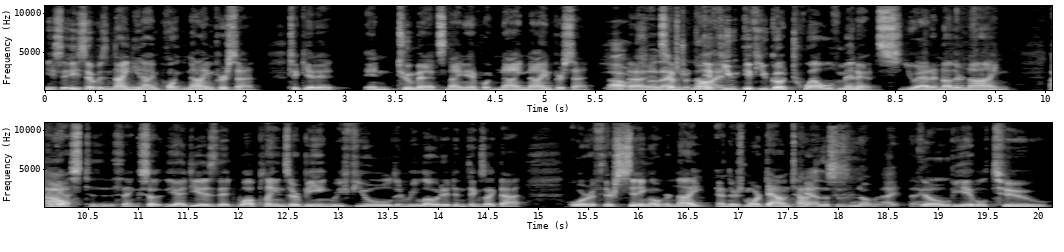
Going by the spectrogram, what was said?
He said, he said it was 99.9% to get it in two minutes, 99.99%. oh, Uh, so an extra nine. If you if you go 12 minutes, you add another nine, I Oh. guess, to the thing. So the idea is that while planes are being refueled and reloaded and things like that, or if they're sitting overnight and there's more downtime, yeah, this is an overnight thing. they'll be able to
